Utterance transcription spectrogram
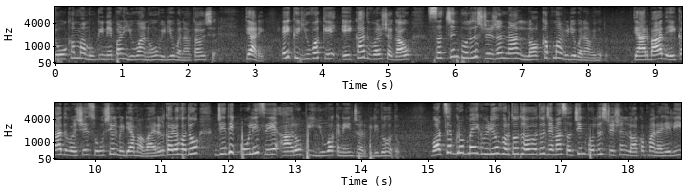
જોખમમાં મૂકીને પણ યુવાનો વીડિયો બનાવતા હોય છે. ત્યારે એક યુવકે એકાદ વર્ષ અગાઉ સચિન પોલીસ સ્ટેશનના લોકઅપમાં વીડિયો બનાવ્યો હતો. ત્યારબાદ એકાદ વર્ષે સોશિયલ મીડિયામાં વાયરલ કર્યો હતો, જેથી પોલીસે આરોપી યુવકને ઝડપી લીધો હતો. વોટ્સએપ ગ્રુપમાં એક વીડિયો ફરતો થયો હતો જેમાં સચિન પોલીસ સ્ટેશન લોકઅપમાં રહેલી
